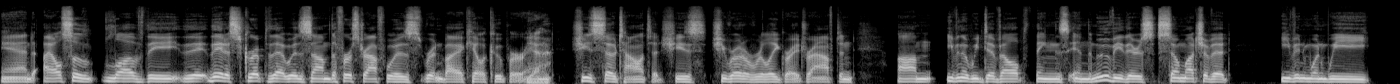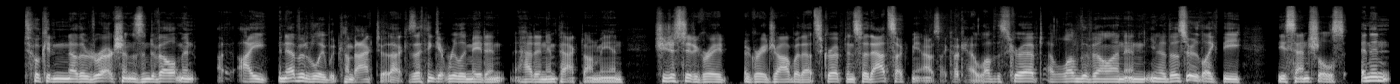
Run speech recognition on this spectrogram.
And I also love the, the they had a script that was um, the first draft was written by Akela Cooper, and Yeah. she's so talented. She's she wrote a really great draft, and um, even though we developed things in the movie, there's so much of it. Even when we took it in other directions in development, I, I inevitably would come back to that because I think it really made an had an impact on me. And she just did a great a great job with that script, and so that sucked me. in. I was like, okay, I love the script, I love the villain, and you know those are like the the essentials. And then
